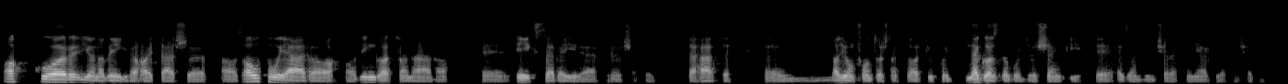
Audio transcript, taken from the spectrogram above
akkor jön a végrehajtás az autójára, az ingatlanára, ékszereire, stb. Tehát nagyon fontosnak tartjuk, hogy ne gazdagodjon senki ezen bűncselekmény elkövetésében.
